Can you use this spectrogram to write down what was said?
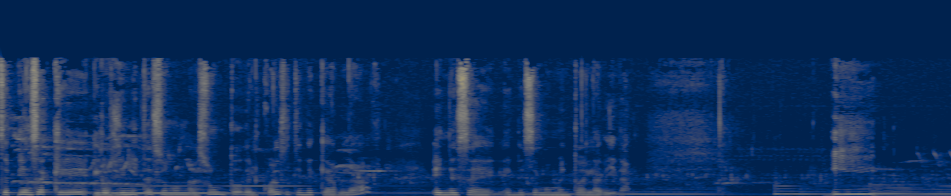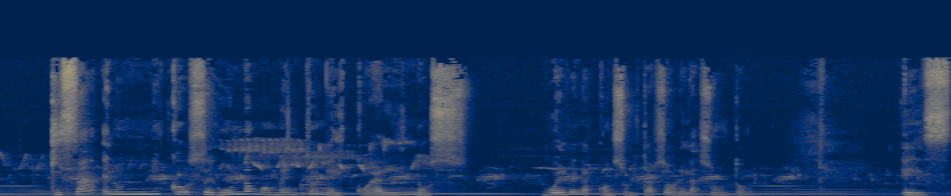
se piensa que los límites son un asunto del cual se tiene que hablar en ese, en ese momento de la vida. Y quizá el único segundo momento en el cual nos vuelven a consultar sobre el asunto es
